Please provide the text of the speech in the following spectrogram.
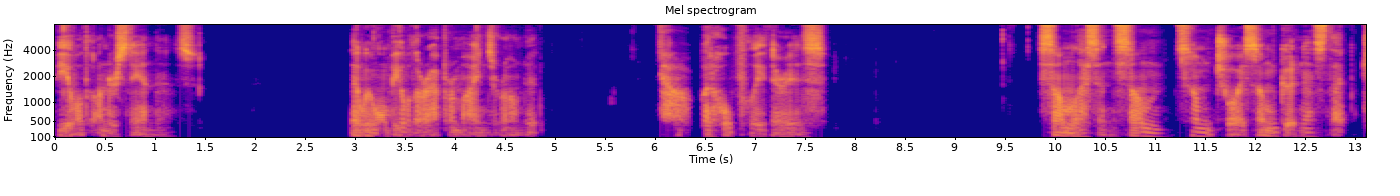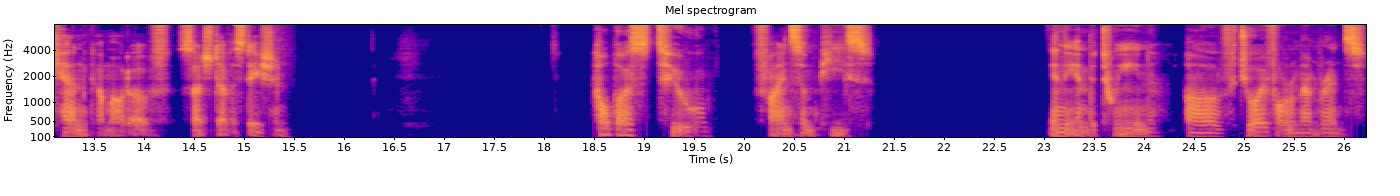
be able to understand this, that we won't be able to wrap our minds around it. But hopefully, there is some lesson, some some joy, some goodness that can come out of such devastation. Help us to find some peace in the in between of joyful remembrance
